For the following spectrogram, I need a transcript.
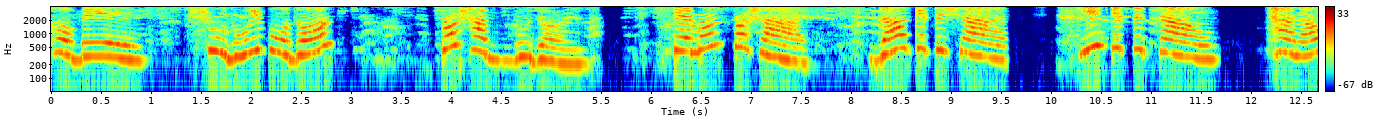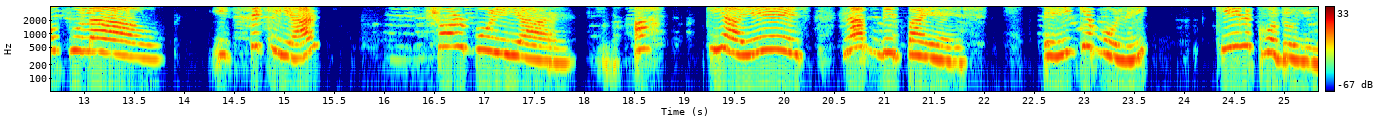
হবে, শুধুই ভোজন প্রসাদ ভোজন কেমন প্রসাদ? যা খেতে স্বাদ। কি খেতে চাও? ছানাও ফুলাও ইচ্ছে কি আর? সরপরিয়ার আহ, কি আয়েস রাব্বি পায়েস এই কে বলি? কির খদলি।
